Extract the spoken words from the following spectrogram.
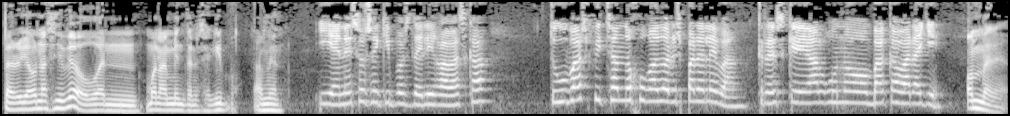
pero yo aún así veo buen buen ambiente en ese equipo también. Y en esos equipos de Liga Vasca, ¿tú vas fichando jugadores para el EVA? ¿Crees que alguno va a acabar allí? Hombre,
